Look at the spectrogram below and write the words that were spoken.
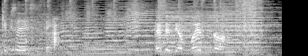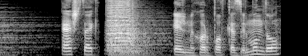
¿Qué episodio es este? Es el de opuesto. Hashtag el mejor podcast del mundo.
